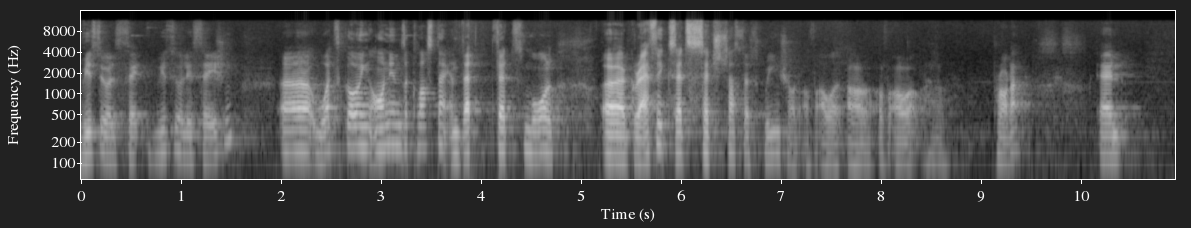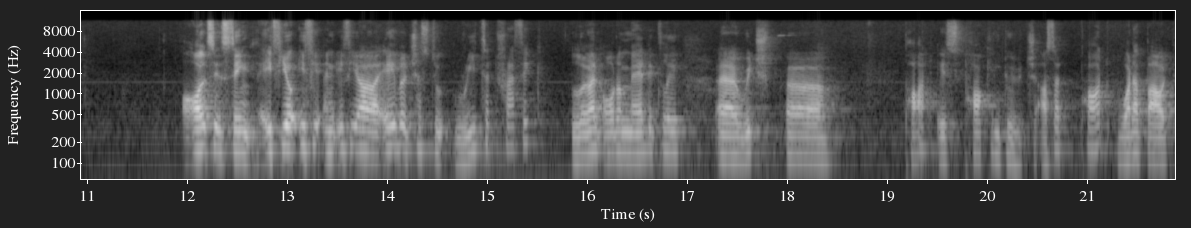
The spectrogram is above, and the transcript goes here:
visualization uh, what's going on in the cluster, and that, that small uh, graphics, that's, that's just a screenshot of our, uh, of our uh, product. And all these things, if you, if you, and if you are able just to read the traffic, learn automatically uh, which uh, part is talking to which other part, what about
